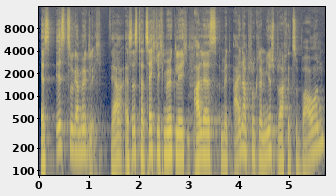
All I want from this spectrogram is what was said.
es ist sogar möglich. Ja, es ist tatsächlich möglich, alles mit einer Programmiersprache zu bauen.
